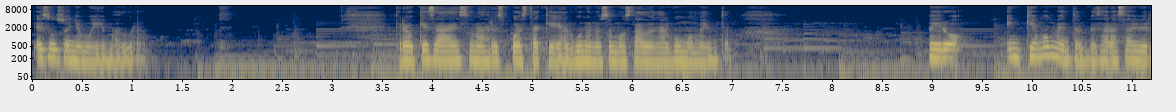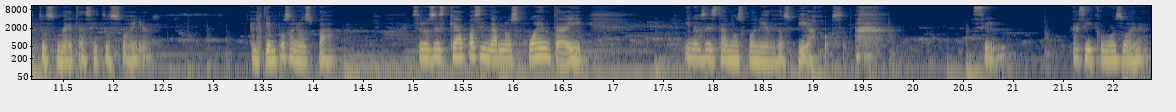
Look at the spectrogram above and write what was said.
Es un sueño muy inmaduro. Creo que esa es una respuesta que algunos nos hemos dado en algún momento. Pero, ¿en qué momento empezarás a vivir tus metas y tus sueños? El tiempo se nos va. Se nos escapa sin darnos cuenta y y nos estamos poniendo viejos. sí, así como suena.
